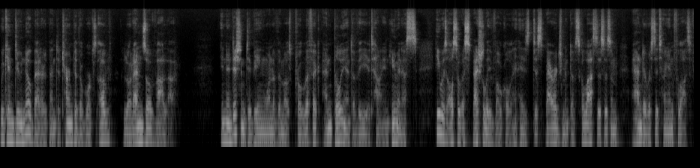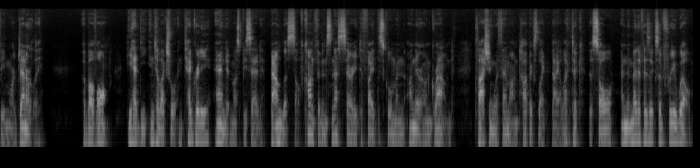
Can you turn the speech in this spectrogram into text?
we can do no better than to turn to the works of Lorenzo Valla. In addition to being one of the most prolific and brilliant of the Italian humanists, he was also especially vocal in his disparagement of scholasticism and Aristotelian philosophy more generally. Above all, he had the intellectual integrity and, it must be said, boundless self confidence necessary to fight the schoolmen on their own ground, clashing with them on topics like dialectic, the soul, and the metaphysics of free will,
